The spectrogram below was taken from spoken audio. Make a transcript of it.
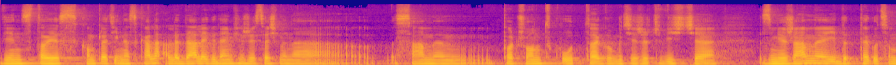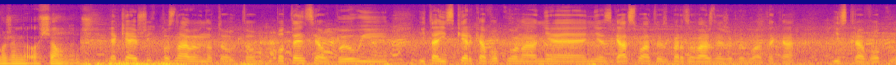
Więc to jest kompletnie inna skala, ale dalej wydaje mi się, że jesteśmy na samym początku tego, gdzie rzeczywiście zmierzamy i do tego, co możemy osiągnąć. Jak ja już ich poznałem, no to, to potencjał był i, i ta iskierka wokół, ona nie, nie zgasła. To jest bardzo ważne, żeby była taka iskra wokół,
